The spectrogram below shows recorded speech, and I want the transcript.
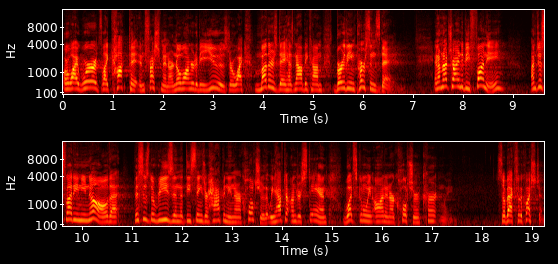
or why words like cockpit and freshman are no longer to be used, or why Mother's Day has now become Birthing Person's Day. And I'm not trying to be funny, I'm just letting you know that this is the reason that these things are happening in our culture, that we have to understand what's going on in our culture currently. So, back to the question.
